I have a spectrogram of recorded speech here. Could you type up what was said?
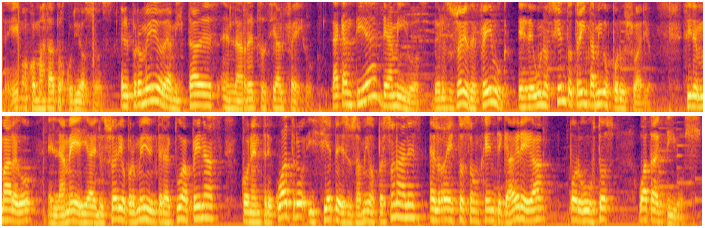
Seguimos con más datos curiosos. El promedio de amistades en la red social Facebook. La cantidad de amigos de los usuarios de Facebook es de unos 130 amigos por usuario. Sin embargo, en la media, el usuario promedio interactúa apenas con entre 4 y 7 de sus amigos personales. El resto son gente que agrega por gustos o atractivos.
